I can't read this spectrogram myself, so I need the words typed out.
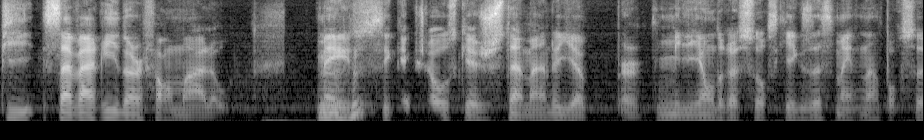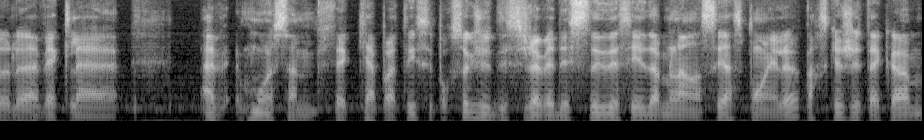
Puis ça varie d'un format à l'autre. Mais mm-hmm. c'est quelque chose que, justement, il y a un million de ressources qui existent maintenant pour ça, avec la. Moi, ça me fait capoter. C'est pour ça que j'avais décidé d'essayer de me lancer à ce point-là, parce que j'étais comme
